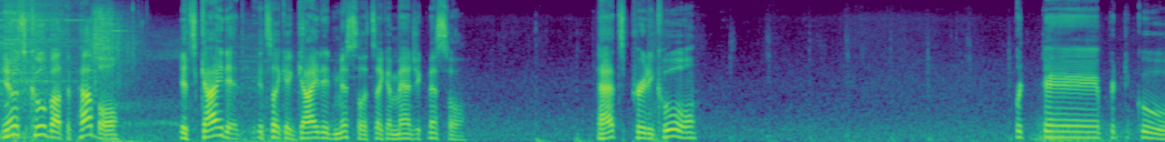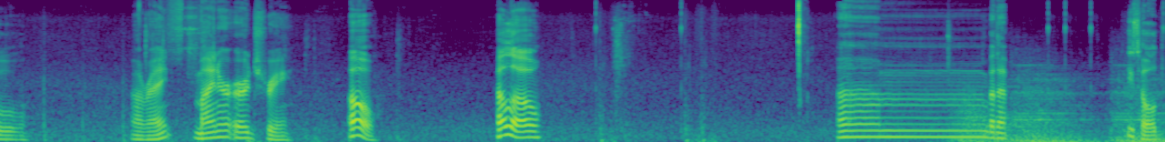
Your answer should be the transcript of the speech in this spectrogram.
You know what's cool about the pebble It's guided. It's like a guided missile. It's like a magic missile. That's pretty cool. Pretty, pretty cool. All right. Minor Erdtree. Oh. Hello. Um, but uh, please hold.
